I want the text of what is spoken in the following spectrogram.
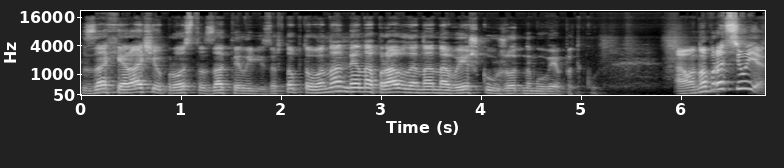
захерачив просто за телевізор. Тобто вона не направлена на вишку в жодному випадку. А воно працює.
